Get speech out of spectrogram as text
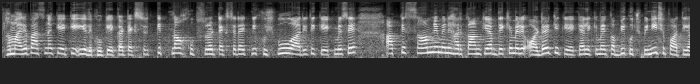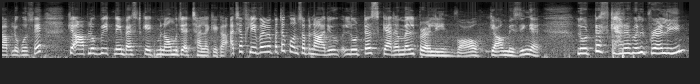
हमारे पास ना केक की, ये देखो, केक का टेक्सचर कितना खूबसूरत टेक्सचर है, इतनी खुशबू आ रही थी केक में से। आपके सामने मैंने हर काम किया अब देखिए मेरे ऑर्डर के केक हैं, लेकिन मैं कभी कुछ भी नहीं छुपाती आप लोगों से कि आप लोग भी इतने बेस्ट केक बनाओ, मुझे अच्छा लगेगा। अच्छा फ्लेवर में पता कौन सा बना रही हूँ? लोटस कैरमल प्रलीन वाह क्या अमेजिंग है। लोटस कैरमल प्रलीन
